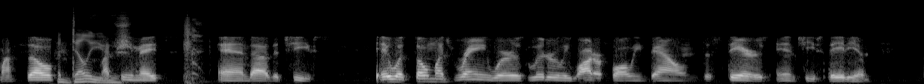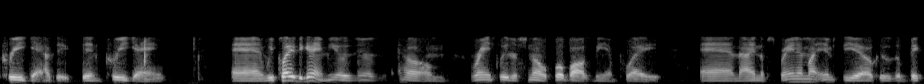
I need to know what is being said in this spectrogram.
myself, my teammates and uh, the Chiefs. It was so much rain where it's literally water falling down the stairs in Chiefs Stadium pre-game. I think in pre-game, and we played the game. You know, it was, um, rain, sleet, or snow. Football's being played, and I ended up spraining my MCL because it was a big,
